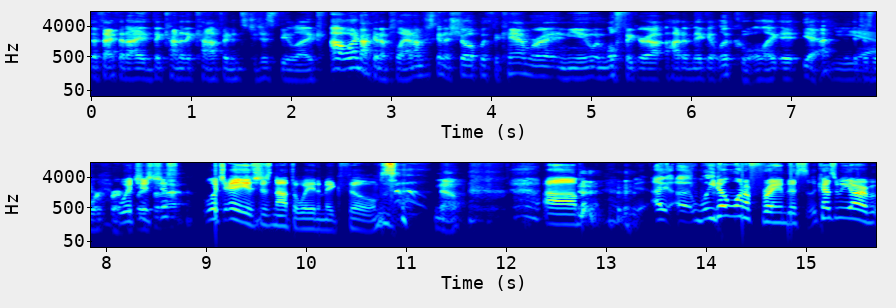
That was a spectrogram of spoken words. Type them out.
the fact that I had the kind of the confidence to just be like, oh, we're not gonna plan. I'm just gonna show up with the camera and you, and we'll figure out how to make it look cool. Like it, yeah, it just worked perfectly. which is just that. which a is just not the way to make films. no. Um I, uh, we don't want to frame this because we are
